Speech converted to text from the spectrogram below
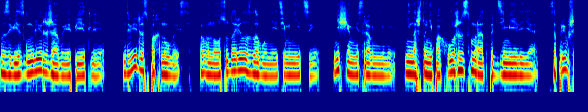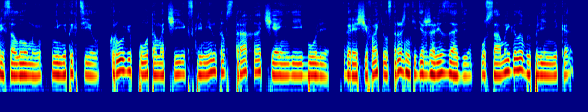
взвизгнули ржавые петли. Дверь распахнулась, в нос ударило зловоние темницы. Ни с чем не сравнимый, ни на что не похожий смрад подземелья, сопревшей соломы, немытых тел, крови, пота, мочи, экскрементов, страха, отчаяния и боли. Горящий факел стражники держали сзади, у самой головы пленника,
